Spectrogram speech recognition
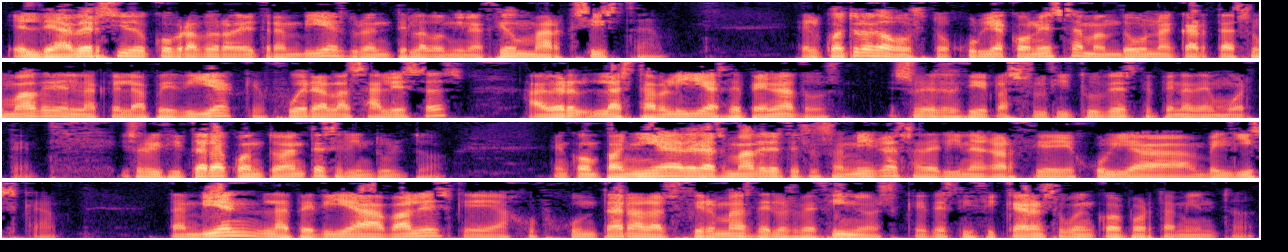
el de haber sido cobradora de tranvías durante la dominación marxista. El 4 de agosto, Julia Conesa mandó una carta a su madre en la que la pedía que fuera a las Salesas a ver las tablillas de penados, es decir, las solicitudes de pena de muerte, y solicitara cuanto antes el indulto en compañía de las madres de sus amigas Adelina García y Julia Bellisca. También la pedía a Vales que juntara las firmas de los vecinos que testificaran su buen comportamiento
